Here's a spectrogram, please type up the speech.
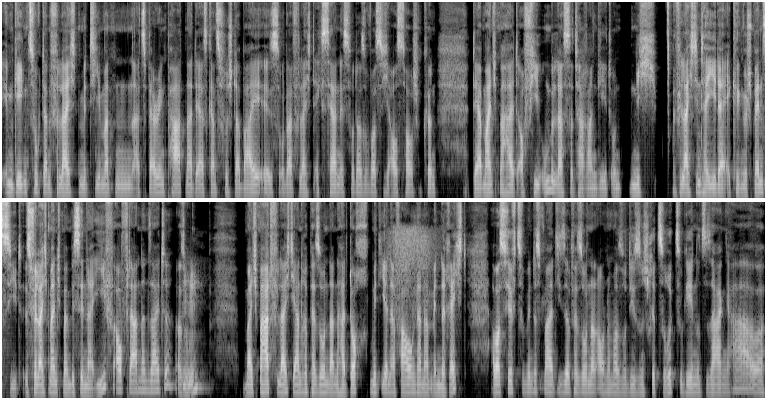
im Gegenzug dann vielleicht mit jemandem als Sparring-Partner, der erst ganz frisch dabei ist oder vielleicht extern ist oder sowas, sich austauschen können, der manchmal halt auch viel unbelasteter rangeht und nicht vielleicht hinter jeder Ecke ein Gespenst sieht. Ist vielleicht manchmal ein bisschen naiv auf der anderen Seite. Also mhm. manchmal hat vielleicht die andere Person dann halt doch mit ihren Erfahrungen dann am Ende recht. Aber es hilft zumindest mal dieser Person dann auch nochmal so diesen Schritt zurückzugehen und zu sagen, ah, aber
